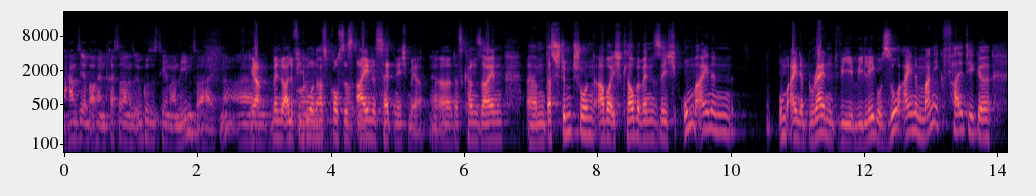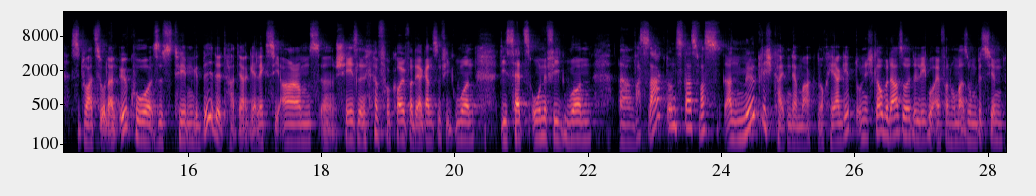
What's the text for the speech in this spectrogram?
haben sie aber auch ein Interesse daran, das Ökosystem am Leben zu erhalten. Ne? Ähm, Ja, wenn du alle Figuren hast, brauchst du das eine Set nicht mehr. Ja. das kann sein. Ähm, das stimmt schon, aber ich glaube, wenn sich um einen um eine Brand wie, wie Lego so eine mannigfaltige Situation an Ökosystemen gebildet hat, ja, Galaxy Arms, äh, Schäsel, der Verkäufer der ganzen Figuren, die Sets ohne Figuren, äh, was sagt uns das, was an Möglichkeiten der Markt noch hergibt? Und ich glaube, da sollte Lego einfach nochmal so ein bisschen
